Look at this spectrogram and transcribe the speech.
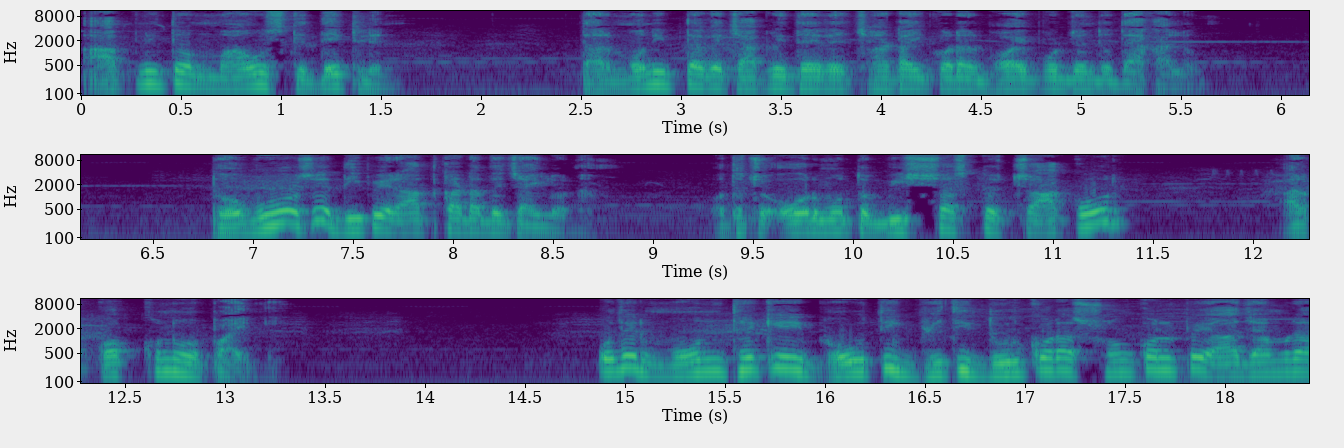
আপনি তো মাউসকে দেখলেন। তার মনিব তাকে চাকরিতে এনে ছাঁটাই করার ভয় পর্যন্ত দেখাল। তবুও সে দ্বীপে রাত কাটাতে চাইল না, অথচ ওর মতো বিশ্বাস্ত চাকর আর কখনো পায়নি। ওদের মন থেকে এই ভৌতিক ভীতি দূর করার সংকল্পে আজ আমরা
